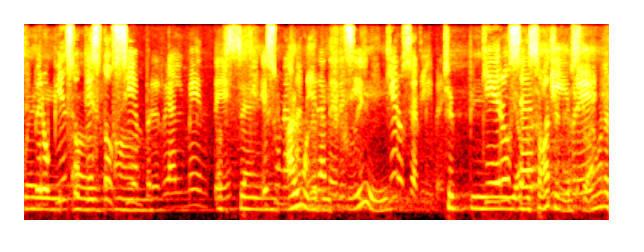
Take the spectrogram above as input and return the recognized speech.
Pero pienso que esto siempre realmente es una manera de decir, quiero ser libre, quiero ser libre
